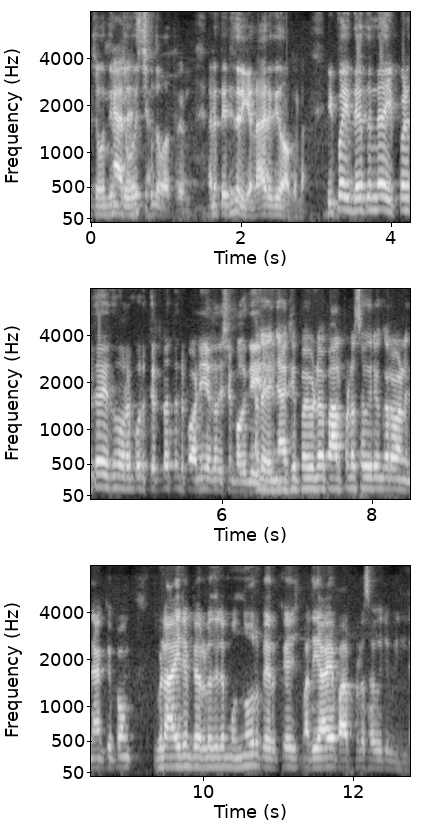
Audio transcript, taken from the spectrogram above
ചോദ്യം. ചോദിച്ചത് മാത്രമേ ഉള്ളൂ. അതിനെ തെറ്റിദ്ധരിക്കണ്ട ആ രീതി നോക്കണ്ട. ഇപ്പൊ ഇദ്ദേഹത്തിന്റെ ഇപ്പോഴത്തെ ഇതെന്ന് പറയുമ്പോൾ ഒരു കെട്ടിടത്തിന്റെ പണി ഏകദേശം പകുതി അതെ ഞങ്ങൾക്കിപ്പോൾ ഇവിടെ പാർപ്പിട സൗകര്യം കുറവാണ്. ഞങ്ങൾക്കിപ്പം ഇവിടെ ആയിരം പേരുള്ളതിൽ മുന്നൂറ് പേർക്ക് മതിയായ പാർപ്പിട സൗകര്യം ഇല്ല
